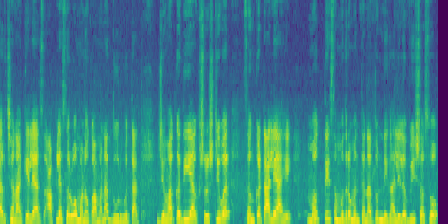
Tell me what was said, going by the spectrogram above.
अर्चना केल्यास आपल्या सर्व मनोकामना दूर होतात. जेव्हा कधी या सृष्टीवर संकट आले आहे. मग ते समुद्र मंथनातून निघालेलं विष असो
